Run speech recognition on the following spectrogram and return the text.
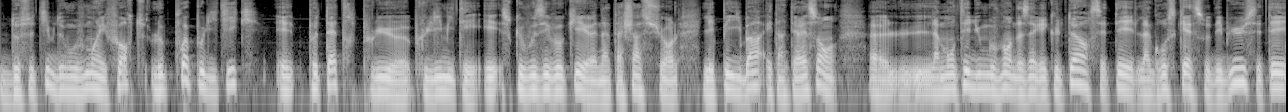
de ce type de mouvement est forte, le poids politique est peut-être plus euh, plus limité. Et ce que vous évoquez, euh, Natacha, sur les Pays-Bas est intéressant. Euh, la montée du mouvement des agriculteurs, c'était la grosse caisse au début, c'était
